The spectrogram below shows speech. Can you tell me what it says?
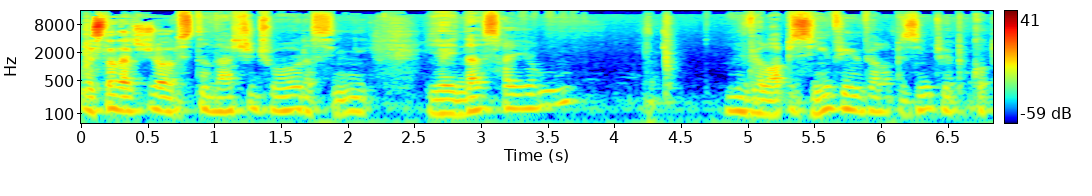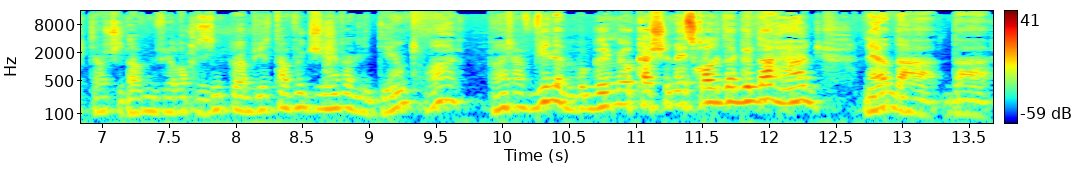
O estandarte de ouro. o estandarte de ouro, assim, e ainda saiu um, um envelopezinho, vinha um envelopezinho, tu ia pro coquetel, te dava um envelopezinho, tu abria, tava o dinheiro ali dentro. Ah, maravilha, eu ganhei meu cachê na escola da, da rádio, né, da, da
